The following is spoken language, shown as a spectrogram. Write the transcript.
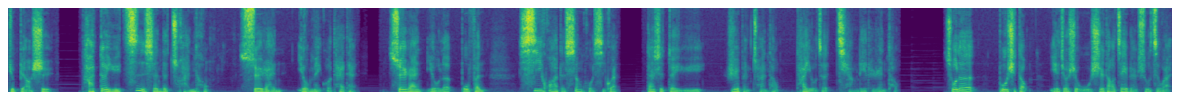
就表示他对于自身的传统，虽然有美国太太，虽然有了部分西化的生活习惯，但是对于日本传统，他有着强烈的认同。除了《Bushido》，也就是武士道这本书之外，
